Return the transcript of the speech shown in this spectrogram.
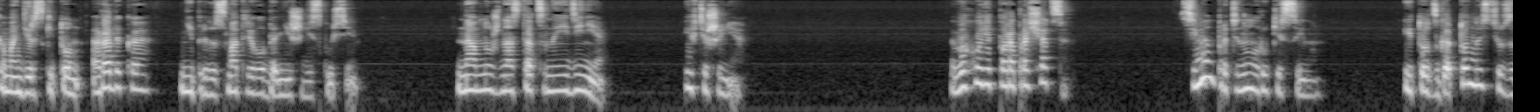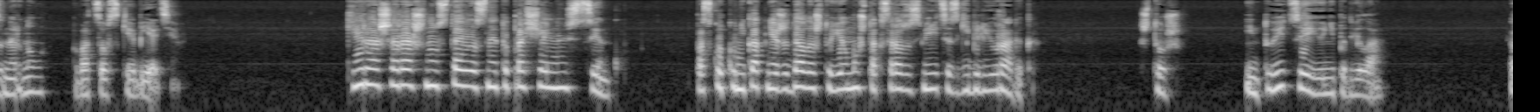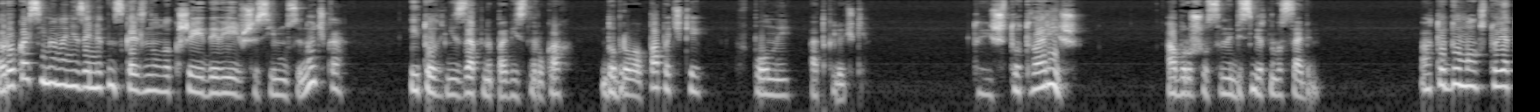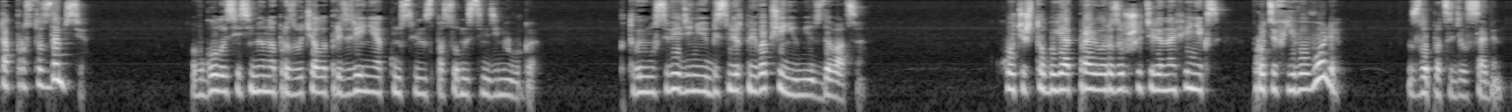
Командирский тон Радека не предусматривал дальнейшей дискуссии. Нам нужно остаться наедине и в тишине. Выходит, пора прощаться. Семен протянул руки сыну и тот с готовностью занырнул в отцовские объятия. Кира ошарашенно уставилась на эту прощальную сценку, поскольку никак не ожидала, что ее муж так сразу смирится с гибелью Радока. Что ж, интуиция ее не подвела. Рука Семена незаметно скользнула к шее доверившись ему сыночка, и тот внезапно повис на руках доброго папочки в полной отключке. «Ты что творишь?» — обрушился на бессмертного Сабин. «А ты думал, что я так просто сдамся?» В голосе Семена прозвучало презрение к умственным способностям Демиурга. «К твоему сведению, бессмертные вообще не умеют сдаваться». «Хочешь, чтобы я отправил разрушителя на Феникс против его воли?» Зло процедил Сабин.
